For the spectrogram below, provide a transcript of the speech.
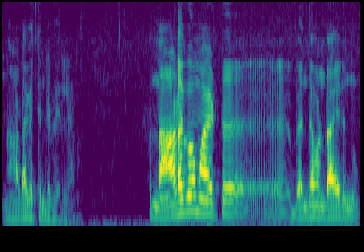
നാടകത്തിന്റെ പേരിലാണ്. അപ്പം നാടകവുമായിട്ട് ബന്ധമുണ്ടായിരുന്നു.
